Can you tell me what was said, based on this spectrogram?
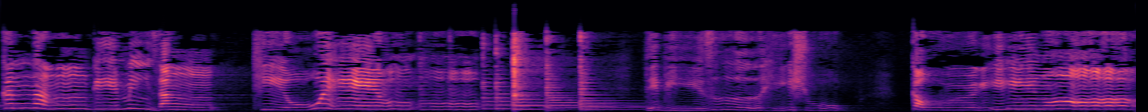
跟人的面上跳威武，特别是害羞高给我，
